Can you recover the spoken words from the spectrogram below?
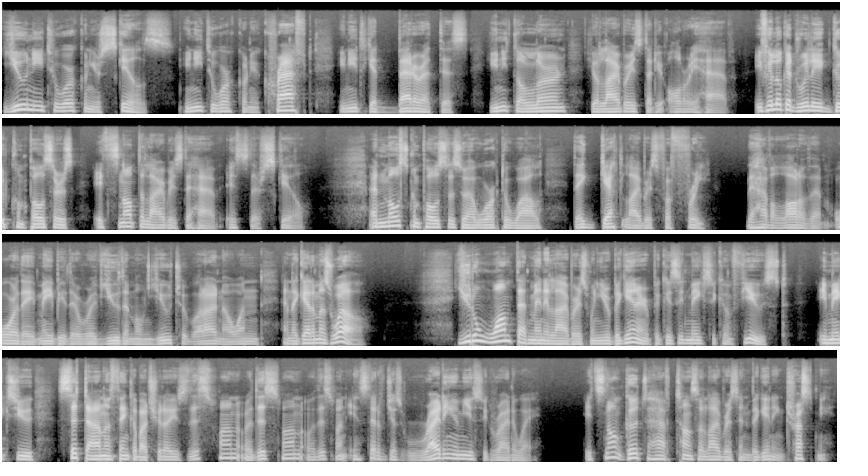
You need to work on your skills. You need to work on your craft. You need to get better at this. You need to learn your libraries that you already have. If you look at really good composers, it's not the libraries they have, it's their skill. And most composers who have worked a while, they get libraries for free. They have a lot of them, or they maybe they review them on YouTube, what I know, and, and they get them as well. You don't want that many libraries when you're a beginner because it makes you confused. It makes you sit down and think about should I use this one or this one or this one instead of just writing your music right away. It's not good to have tons of libraries in the beginning, trust me.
